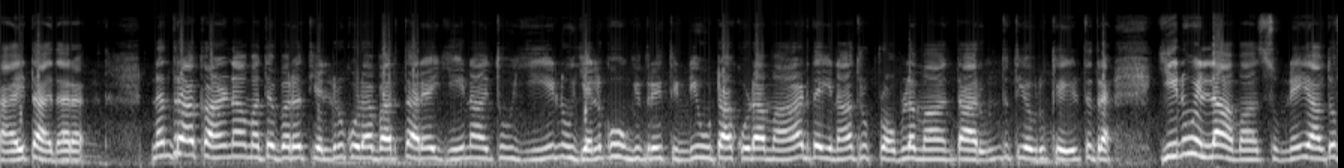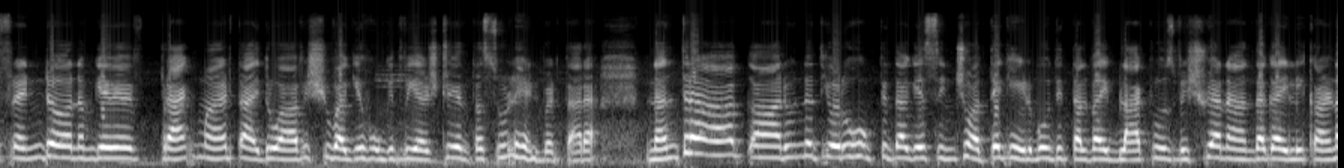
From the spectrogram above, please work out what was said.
ಕಾಯ್ತಾ ಇದ್ದಾರೆ. ನಂತರ ಕಾರಣ ಮತ್ತೆ ಭರತ್ ಎಲ್ಲರೂ ಕೂಡ ಬರ್ತಾರೆ. ಏನಾಯ್ತು? ಏನು? ಎಲ್ಗೆ ಹೋಗಿದ್ರೆ ತಿಂಡಿ ಊಟ ಕೂಡ ಮಾಡಿದೆ ಏನಾದರೂ ಪ್ರಾಬ್ಲಮಾ ಅಂತ ಅರುಂಧತಿ ಅವರು ಕೇಳ್ತಿದ್ರೆ. ಏನೂ ಇಲ್ಲ ಅಮ್ಮ. ಸುಮ್ಮನೆ ಯಾವುದೋ ಫ್ರೆಂಡ್ ನಮಗೆ ಪ್ರ್ಯಾಂಕ್ ಮಾಡ್ತಾ ಇದ್ರು. ಆ ವಿಷಯವಾಗಿ ಹೋಗಿದ್ವಿ ಅಷ್ಟೇ ಅಂತ ಸುಳ್ಳು ಹೇಳ್ಬಿಡ್ತಾರೆ. ನಂತರ ಅರುಂಧತಿಯವರು ಹೋಗ್ತಿದ್ದಾಗೆ ಸಿಂಚು ಅತ್ತೆಗೆ ಹೇಳ್ಬೋದಿತ್ತಲ್ವ? ಈ ಬ್ಲ್ಯಾಕ್ ರೋಸ್ ವಿಷಯನ ಅಂದಾಗ ಇಲ್ಲಿ ಕಾರಣ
